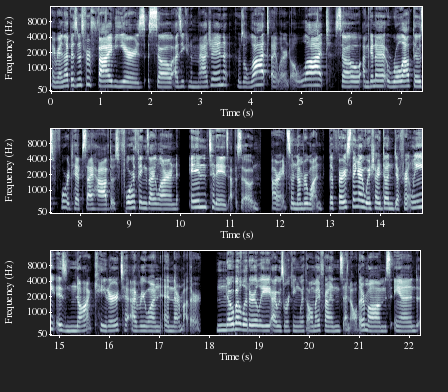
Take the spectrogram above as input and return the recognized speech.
I ran that business for five years. So, as you can imagine, there was a lot. I learned a lot. So, I'm going to roll out those four tips I have, those four things I learned in today's episode. All right, so number one, the first thing I wish I'd done differently is not cater to everyone and their mother. No, but literally, I was working with all my friends and all their moms, and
